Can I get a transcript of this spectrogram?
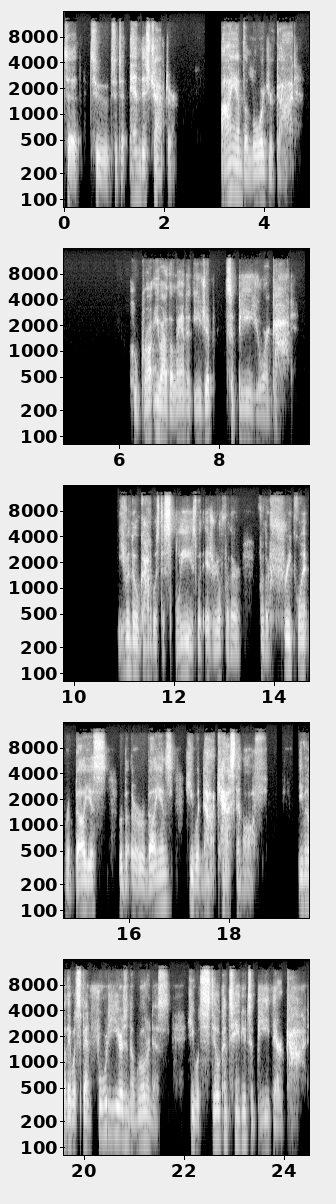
to to to to end this chapter. I am the Lord your God who brought you out of the land of Egypt to be your God. Even though God was displeased with Israel for their for their frequent rebellious rebe- rebellions, he would not cast them off. Even though they would spend 40 years in the wilderness, he would still continue to be their God.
